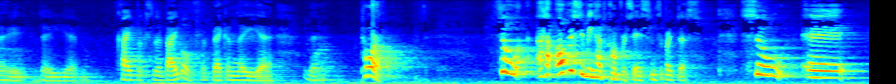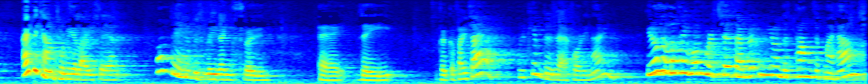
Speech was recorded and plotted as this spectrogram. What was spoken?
the, the um, five books of the Bible, they're breaking the, uh, the Torah. So, obviously, we had conversations about this. So, I began to realise then, one day I was reading through the book of Isaiah. And it came to Isaiah 49. You know the lovely one where it says, I've written you on the palms of my hands?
